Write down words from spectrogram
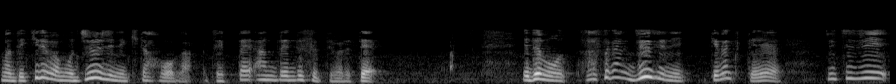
まあ、できればもう10時に来た方が絶対安全ですって言われて、でもさすがに10時に行けなくて、11時、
